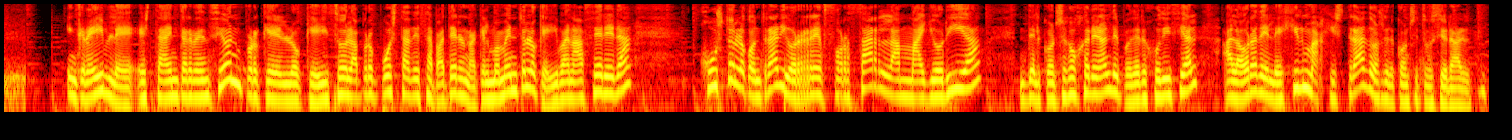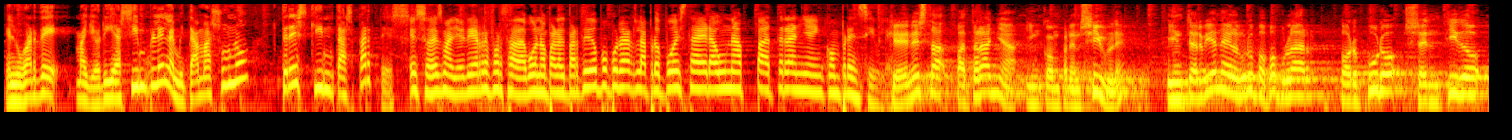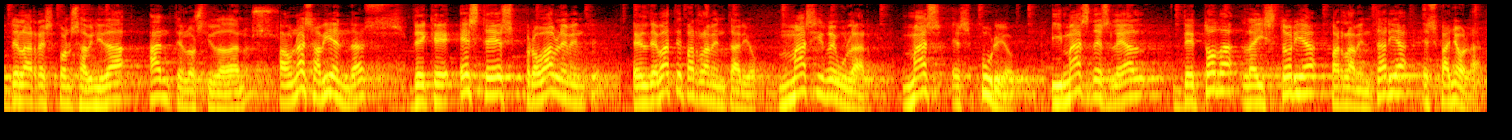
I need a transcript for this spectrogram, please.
Increíble esta intervención porque lo que hizo la propuesta de Zapatero en aquel momento lo que iban a hacer era justo lo contrario, reforzar la mayoría del Consejo General del Poder Judicial a la hora de elegir magistrados del Constitucional. En lugar de mayoría simple, la mitad más uno, tres quintas partes. Eso es, mayoría reforzada. Bueno, para el Partido Popular la propuesta era una patraña incomprensible. Que en esta patraña incomprensible interviene el Grupo Popular por puro sentido de la responsabilidad ante los ciudadanos, a unas sabiendas de que este es probablemente el debate parlamentario más irregular, más espúreo y más desleal de toda la historia parlamentaria española.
